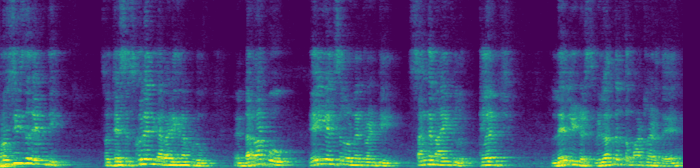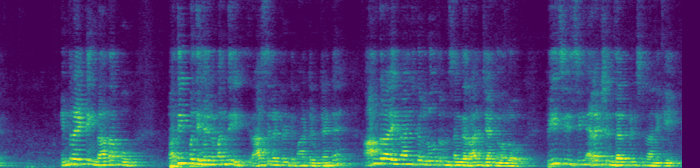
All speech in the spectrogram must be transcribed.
ప్రొసీజర్ ఏమిటి? సో జస్టిస్ కురేన్ గారు అడిగినప్పుడు నేను దాదాపు ఏఈఎల్స్లో ఉన్నటువంటి సంఘ నాయకులు క్లర్జ్ లే లీడర్స్ వీళ్ళందరితో మాట్లాడితే ఇన్ రైటింగ్ దాదాపు పది పదిహేను మంది రాసినటువంటి మాట ఏమిటంటే ఆంధ్ర ఇవాంజికల్ లూథరన్ సంఘ రాజ్యాంగంలో పిసిసి ఎలక్షన్ జరిపించడానికి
